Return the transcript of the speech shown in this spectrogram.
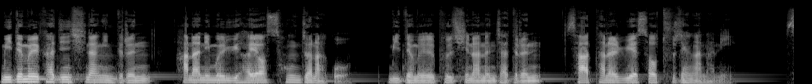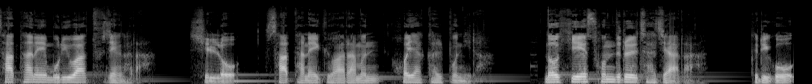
믿음을 가진 신앙인들은 하나님을 위하여 성전하고 믿음을 불신하는 자들은 사탄을 위해서 투쟁하나니 사탄의 무리와 투쟁하라. 실로 사탄의 교활함은 허약할 뿐이라. 너희의 손들을 자제하라. 그리고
